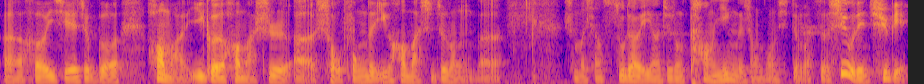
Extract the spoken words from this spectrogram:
呃，和一些这个号码，一个号码是呃手缝的，一个号码是这种呃什么像塑料一样这种烫印的这种东西，对吗？这是有点区别，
